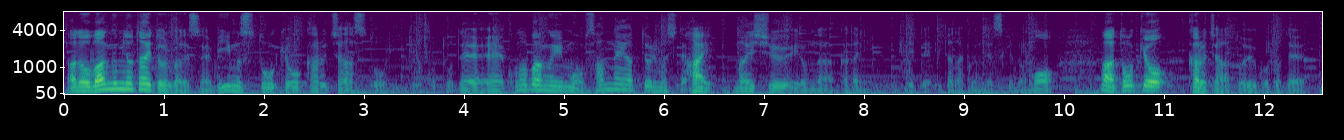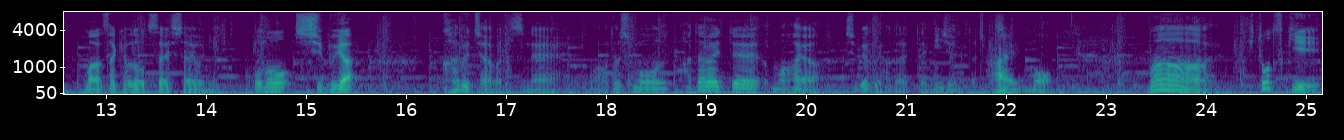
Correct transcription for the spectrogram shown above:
あの番組のタイトルがですね「ビームス東京カルチャーストーリー」ということで、えーこの番組もう3年やっておりまして、はい。毎週いろんな方に出ていただくんですけども、まあ、東京カルチャーということで、まあ、先ほどお伝えしたようにこの渋谷カルチャーがですね、まあ、私も働いて、まあ、早渋谷区に働いて20年経ちますけども、まあ一月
